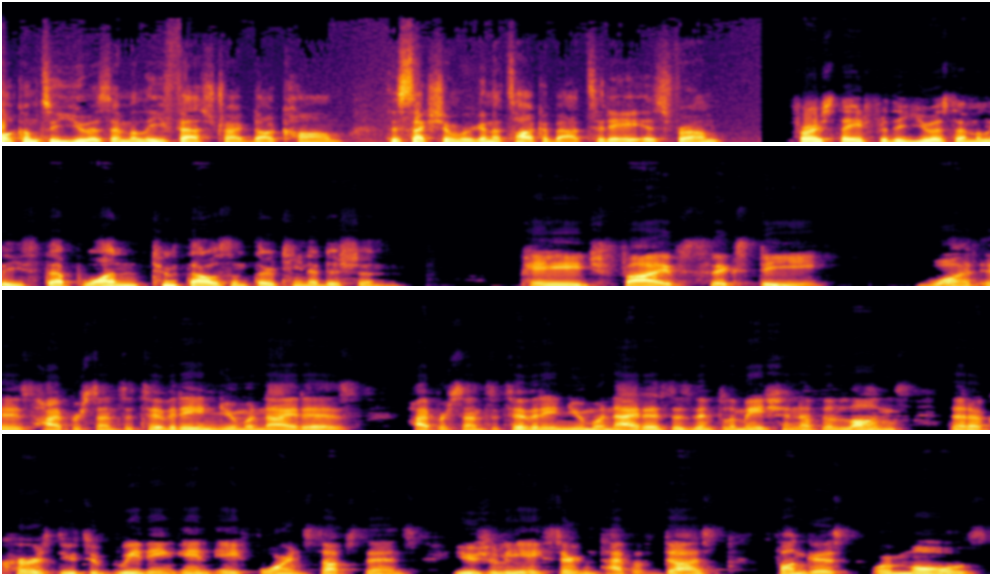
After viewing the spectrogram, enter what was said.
Welcome to USMLEFasttrack.com. The section we're going to talk about today is from First Aid for the USMLE Step 1 2013 edition. Page 560. What is hypersensitivity pneumonitis? Hypersensitivity pneumonitis is inflammation of the lungs that occurs due to breathing in a foreign substance, usually a certain type of dust, fungus, or molds.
